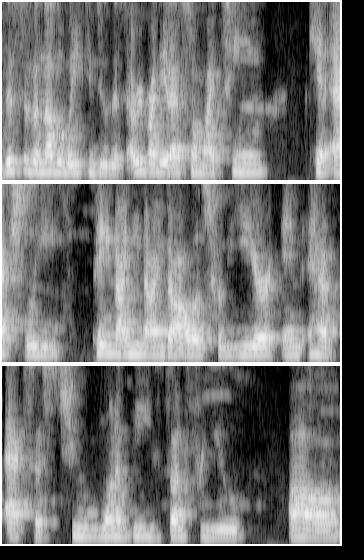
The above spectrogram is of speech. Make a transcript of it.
this is another way you can do this. Everybody that's on my team can actually pay $99 for the year and have access to one of these done for you uh,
